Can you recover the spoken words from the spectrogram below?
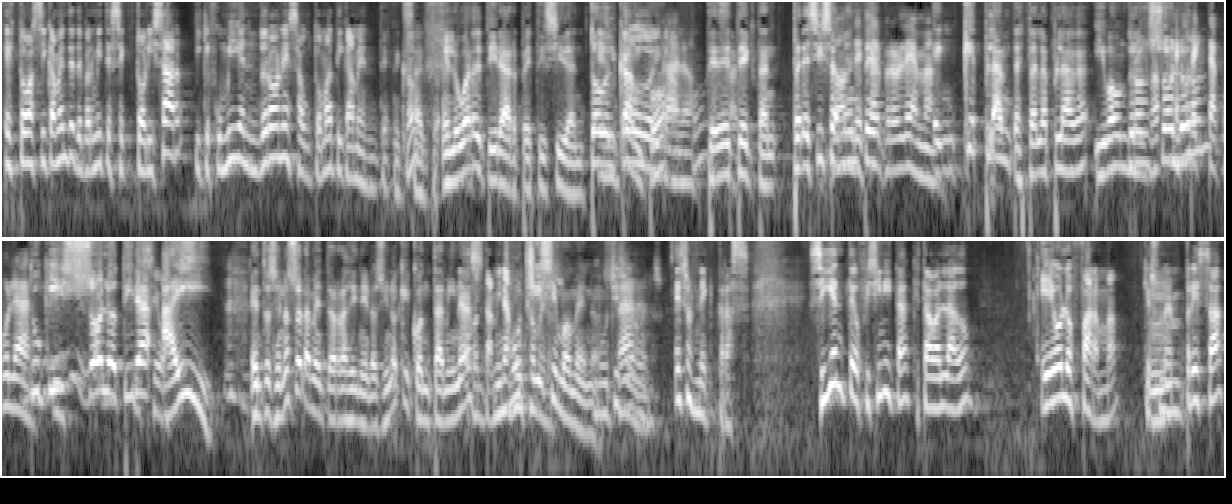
Esto básicamente te permite sectorizar y que fumiguen drones automáticamente. ¿no? Exacto. En lugar de tirar pesticida en todo En el campo, todo el campo. te Exacto. detectan precisamente ¿Dónde está el problema? en qué planta está la plaga y va un dron solo Espectacular. Tuki, y solo tira y ahí. Entonces no solamente ahorras dinero, sino que contaminás, muchísimo menos. Muchísimo Claro. menos. Eso es Nectras. Siguiente oficinita que estaba al lado, Eolo Pharma, que es una empresa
